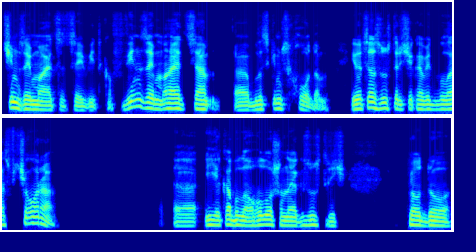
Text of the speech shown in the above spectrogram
чим займається цей Віткаф? Він займається е, близьким сходом, і оця зустріч, яка відбулась вчора, е, і яка була оголошена як зустріч щодо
